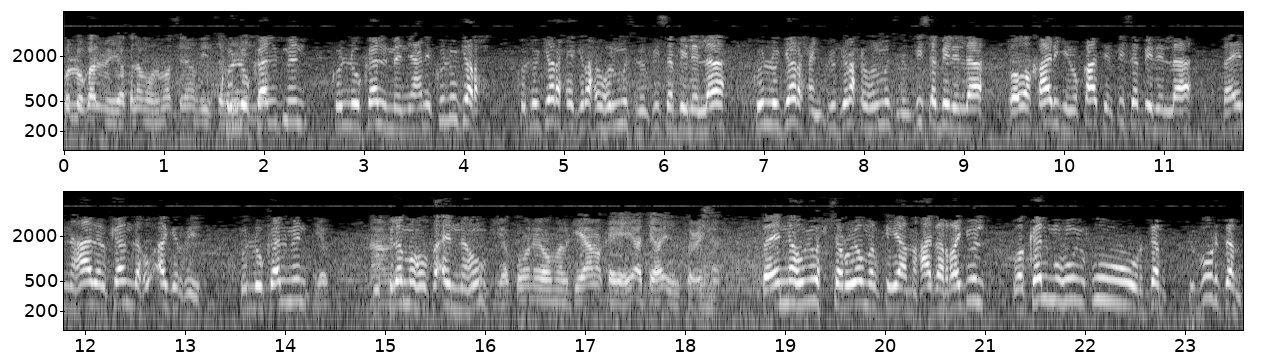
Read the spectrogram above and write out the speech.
كل كلب يكلمه المسلم في سبيل كل الله. كلب كل كلب يعني كل جرح. كل جرح يجرحه المسلم في سبيل الله. كل جرح يجرحه المسلم في سبيل الله. وهو خارج يقاتل في سبيل الله. فإن هذا الكلم له أجر فيه. كل كلم يك- نعم. يكلمه فإنه يكون يوم القيامة كهيئتها إذ طعنت فإنه يحشر يوم القيامة. هذا الرجل وكلمه يفور دم يفور دم.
